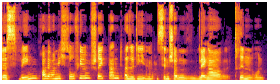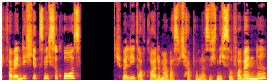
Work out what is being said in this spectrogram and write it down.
deswegen brauche ich auch nicht so viel Schrägband. Also die sind schon länger drin und verwende ich jetzt nicht so groß. Ich überlege auch gerade mal, was ich habe und was ich nicht so verwende.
